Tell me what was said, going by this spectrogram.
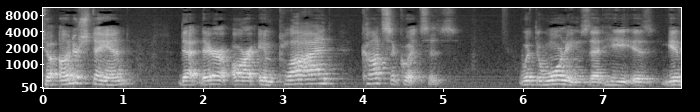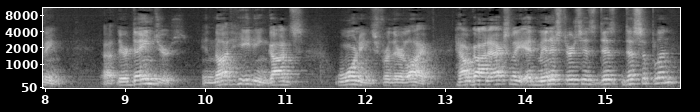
to understand that there are implied consequences with the warnings that he is giving. Uh, there are dangers in not heeding God's warnings for their life. How God actually administers his dis- discipline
